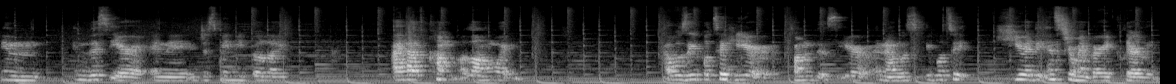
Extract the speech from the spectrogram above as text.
in in this ear, and it just made me feel like I have come a long way. I was able to hear from this ear and I was able to hear the instrument very clearly,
